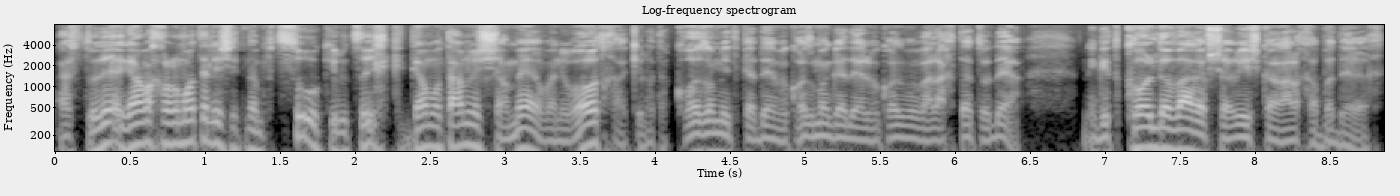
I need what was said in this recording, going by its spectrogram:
אז אתה יודע, גם החלומות האלה שהתנפצו, כאילו צריך גם אותם לשמר, ואני רואה אותך, כאילו אתה כל הזמן מתקדם וכל הזמן גדל וכל הזמן והלכת, אתה יודע, נגד כל דבר אפשרי שקרה לך בדרך.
